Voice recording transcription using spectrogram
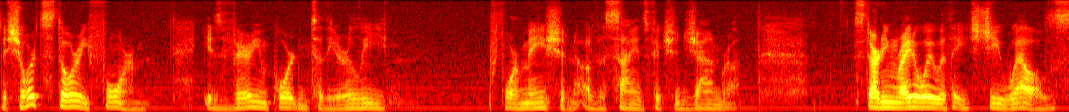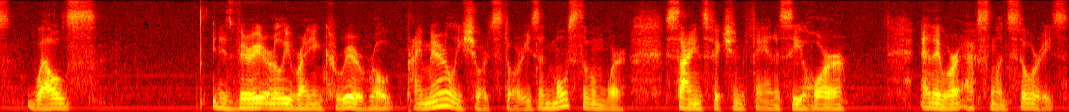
The short story form is very important to the early formation of the science fiction genre. Starting right away with H.G. Wells, Wells, in his very early writing career, wrote primarily short stories, and most of them were science fiction, fantasy, horror, and they were excellent stories.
